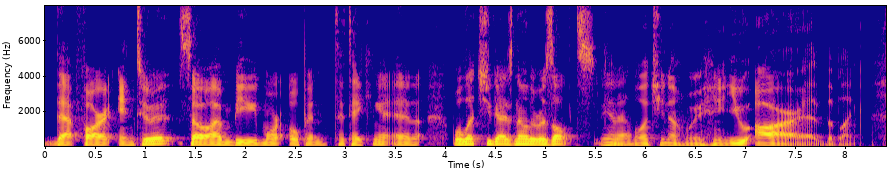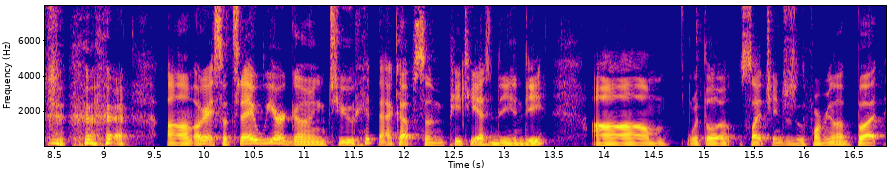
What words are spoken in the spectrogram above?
that far into it, so I'm be more open to taking it, and we'll let you guys know the results. You know, We'll let you know. We, you are the blank. um, okay, so today we are going to hit back up some PTSD and D um, with the slight changes to the formula. But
